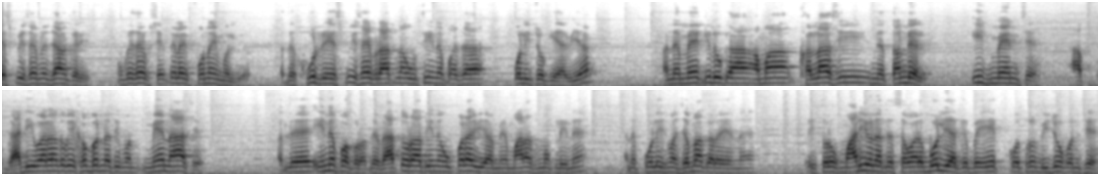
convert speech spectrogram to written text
એસપી સાહેબને જાણ કરી. હું કે સાહેબ સેટેલાઇટ ફોન મળ્યો. એટલે ખુદ એસપી સાહેબ રાતના ઉઠીને પાછા પોલીસ ચોકી આવ્યા. અને મેં કીધું કે આ આમાં ખલાસી ને તંડેલ એ જ મેન છે. આ ગાડીવાળાને તો કંઈ ખબર નથી, પણ મેન આ છે. એટલે એને પકડો. એટલે રાતોરાત એને ઉપર આવ્યા અમે માણસ મોકલીને અને પોલીસમાં જમા કરાવી અને એ થોડોક માર્યો ને એટલે સવારે બોલ્યા કે ભાઈ એક કોથરો બીજો પણ છે.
